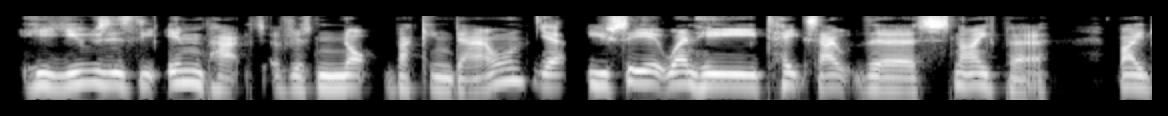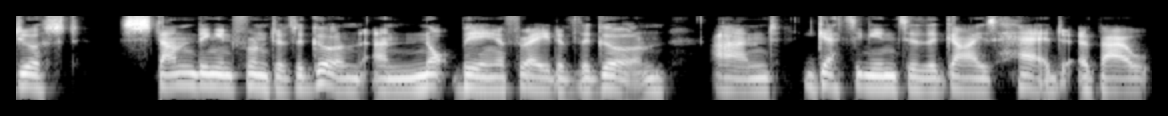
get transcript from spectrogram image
he uses the impact of just not backing down. Yeah. You see it when he takes out the sniper by just standing in front of the gun and not being afraid of the gun and getting into the guy's head about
